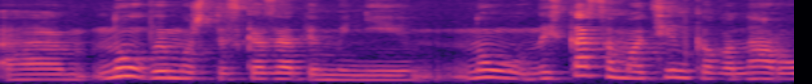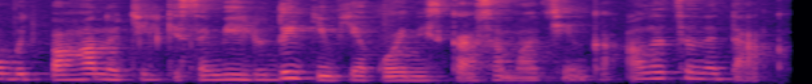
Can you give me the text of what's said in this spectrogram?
Е, Ну, ви можете сказати мені, ну, низька самооцінка вона робить погано тільки самій людині, в якої низька самооцінка, але це не так.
